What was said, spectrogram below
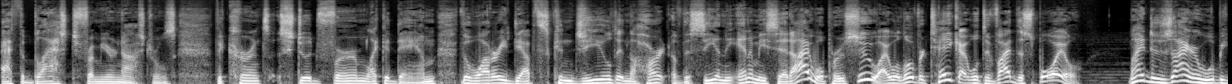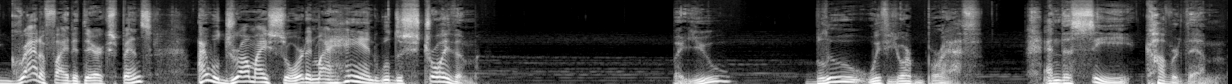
at the blast from your nostrils. The currents stood firm like a dam. The watery depths congealed in the heart of the sea, and the enemy said, I will pursue, I will overtake, I will divide the spoil. My desire will be gratified at their expense. I will draw my sword, and my hand will destroy them. But you blew with your breath, and the sea covered them.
